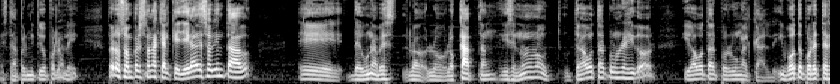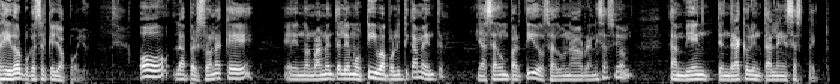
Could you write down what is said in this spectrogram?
está permitido por la ley, pero son personas que al que llega desorientado, eh, de una vez lo, captan y dicen, no, no, no, usted va a votar por un regidor y va a votar por un alcalde, y vote por este regidor porque es el que yo apoyo. O la persona que eh, normalmente le motiva políticamente, ya sea de un partido, sea de una organización, también tendrá que orientarle en ese aspecto.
